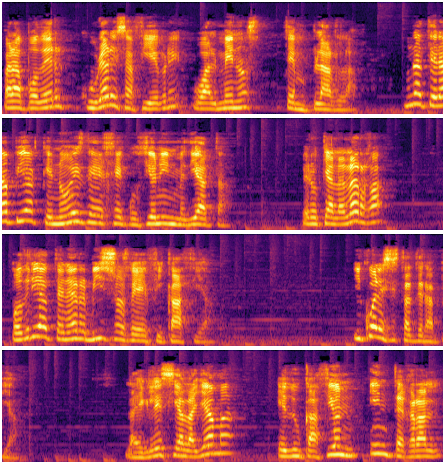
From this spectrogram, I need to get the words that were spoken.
para poder curar esa fiebre o al menos templarla. Una terapia que no es de ejecución inmediata, pero que a la larga podría tener visos de eficacia. ¿Y cuál es esta terapia? La Iglesia la llama educación integral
